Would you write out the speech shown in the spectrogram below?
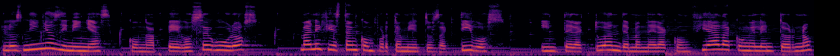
Los niños y niñas con apegos seguros manifiestan comportamientos activos, interactúan de manera confiada con el entorno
